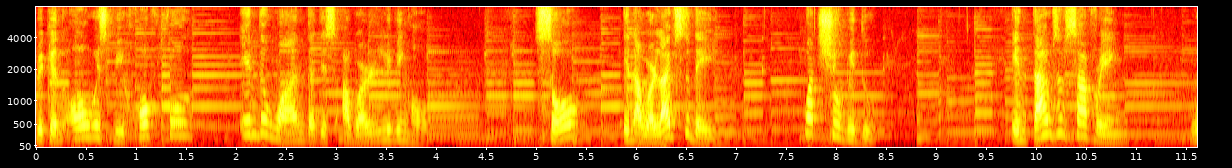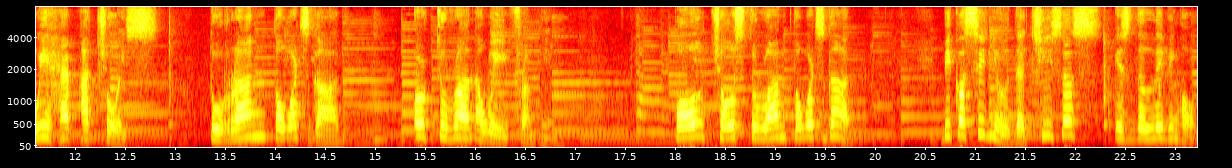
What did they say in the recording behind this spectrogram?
we can always be hopeful in the one that is our living hope. So, in our lives today, what should we do? In times of suffering, we have a choice to run towards God or to run away from Him. Paul chose to run towards God because he knew that Jesus is the living hope.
